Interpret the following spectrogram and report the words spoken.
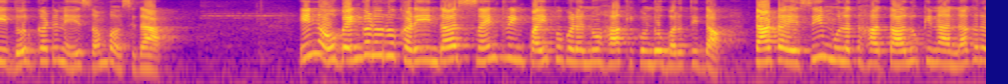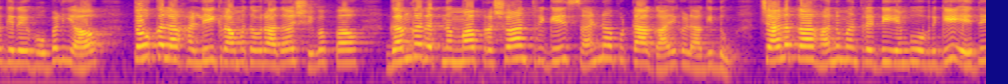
ಈ ದುರ್ಘಟನೆ ಸಂಭವಿಸಿದೆ. ಇನ್ನು ಬೆಂಗಳೂರು ಕಡೆಯಿಂದ ಸೆಂಟ್ರಿಂಗ್ ಪೈಪುಗಳನ್ನು ಹಾಕಿಕೊಂಡು ಬರುತ್ತಿದ್ದ ಟಾಟಾ ಎಸಿ ಮೂಲತಃ ತಾಲೂಕಿನ ನಗರಗೆರೆ ಹೋಬಳಿಯ ತೋಕಲಹಳ್ಳಿ ಗ್ರಾಮದವರಾದ ಶಿವಪ್ಪ, ಗಂಗರತ್ನಮ್ಮ, ಪ್ರಶಾಂತ್ರಿಗೆ ಸಣ್ಣ ಪುಟ್ಟ ಗಾಯಗಳಾಗಿದ್ದು, ಚಾಲಕ ಹನುಮಂತ ರೆಡ್ಡಿ ಎಂಬುವವರಿಗೆ ಎದೆ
